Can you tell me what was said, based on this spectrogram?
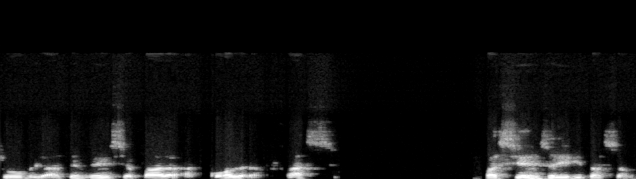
sobre a tendência para a cólera fácil, paciência e irritação.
